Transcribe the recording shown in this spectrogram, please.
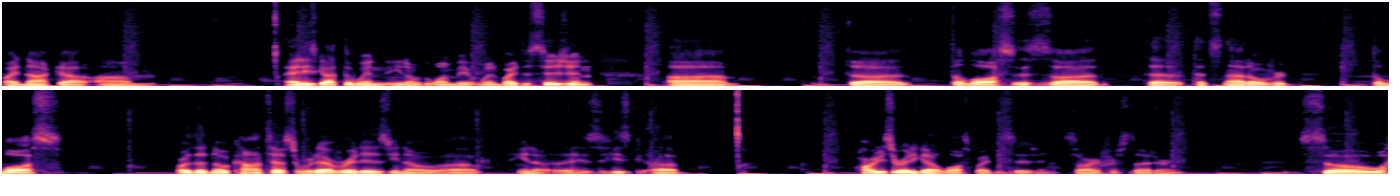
by knockout. Um, and he's got the win, you know, the one win by decision. Um, the the loss is uh, the that's not over. The loss or the no contest or whatever it is, you know, uh, you know, his, he's uh, Hardy's already got a loss by decision. Sorry for stuttering. So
